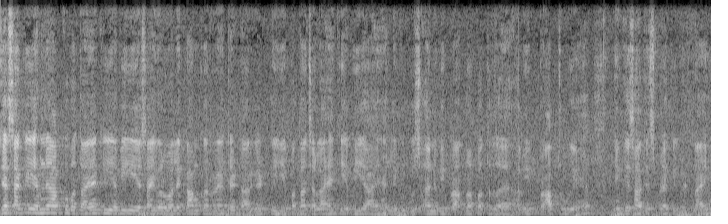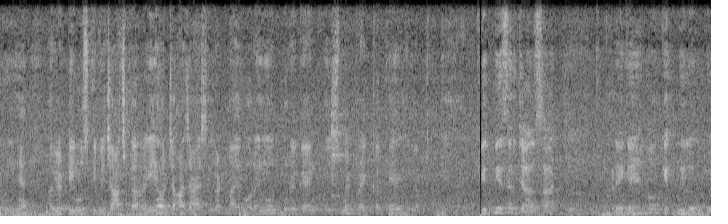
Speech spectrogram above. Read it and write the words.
जैसा कि हमने आपको बताया कि अभी ये साइबर वाले काम कर रहे थे टारगेट पे ये पता चला है कि अभी आए हैं, लेकिन कुछ अन्य भी प्रार्थना पत्र अभी प्राप्त हुए हैं, जिनके साथ इस तरह की घटनाएँ हुई हैं। अब ये टीम उसकी भी जाँच कर रही है और जहाँ जहाँ ऐसी घटनाएँ हो रही हैं, पूरे गैंग को इसमें ट्रैक करके गिरफ़्तार किया जाएगा। कितनी सर जालसाज पकड़े गए हैं और कितने लोगों को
